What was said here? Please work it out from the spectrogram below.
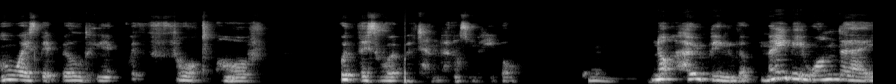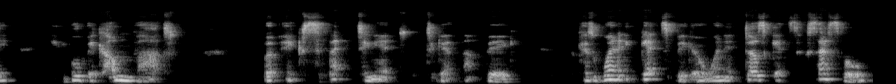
always be building it with thought of would this work with 10,000 people? Mm. Not hoping that maybe one day it will become that, but expecting it to get that big because when it gets bigger, when it does get successful,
